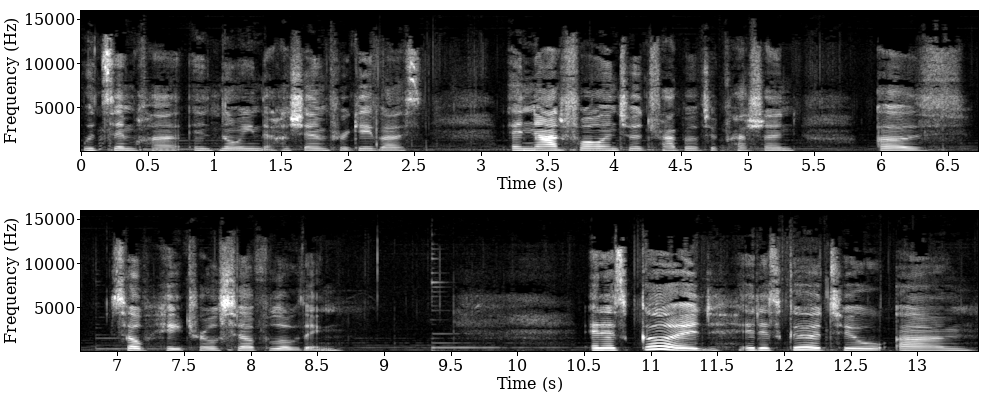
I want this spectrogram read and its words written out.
with simcha and knowing that Hashem forgave us and not fall into a trap of depression, of self hatred, self loathing. It is good. It is good to um,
